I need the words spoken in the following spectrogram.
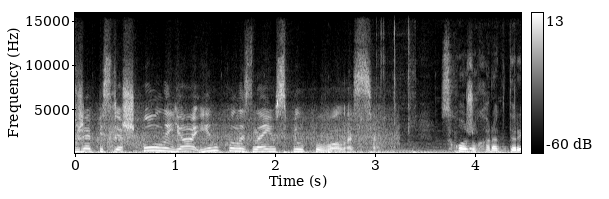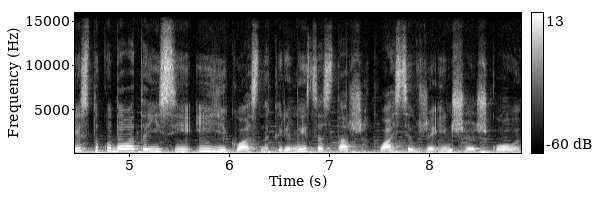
вже після школи я інколи з нею спілкувалася. Схожу характеристику дала Таїсії і її класна керівниця старших класів вже іншої школи.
